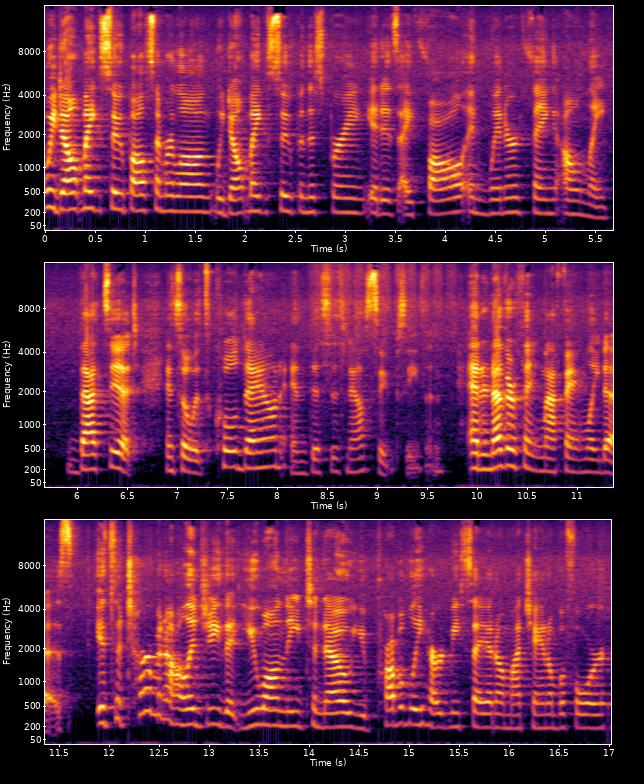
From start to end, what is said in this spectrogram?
We don't make soup all summer long. We don't make soup in the spring. It is a fall and winter thing only. That's it. And so it's cooled down, and this is now soup season. And another thing my family does it's a terminology that you all need to know. You've probably heard me say it on my channel before,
